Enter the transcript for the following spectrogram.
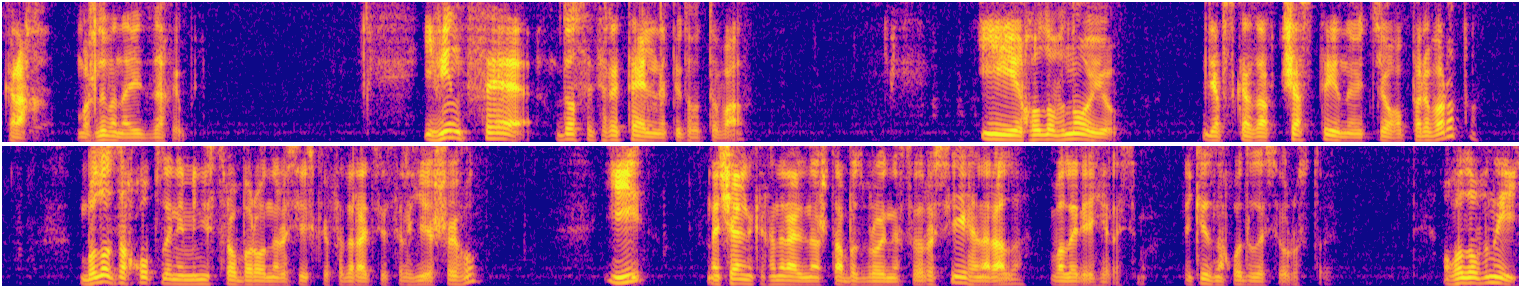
крах, можливо, навіть загибель. І він все досить ретельно підготував. І головною я б сказав, частиною цього перевороту було захоплення міністра оборони Російської Федерації Сергія Шойгу і начальника Генерального штабу Збройних сил Росії генерала Валерія Герасимова, які знаходилися у Ростові. Головний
